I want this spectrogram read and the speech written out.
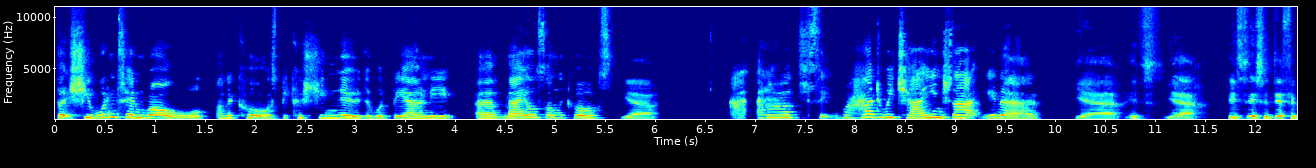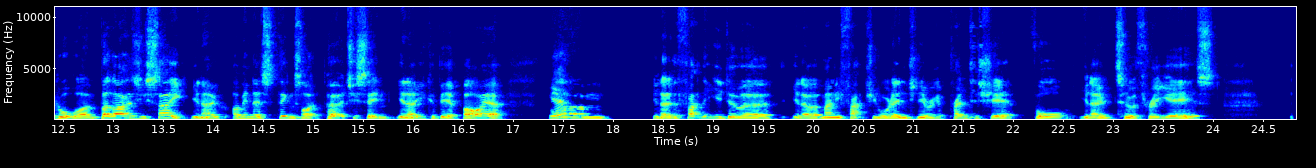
but she wouldn't enroll on a course because she knew there would be only uh, males on the course. Yeah. And I just think, well, how do we change that? You know. Yeah, it's yeah, it's it's a difficult one. But as you say, you know, I mean, there's things like purchasing. You know, you could be a buyer. Yeah. Um, you know, the fact that you do a you know a manufacturing or an engineering apprenticeship for you know two or three years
